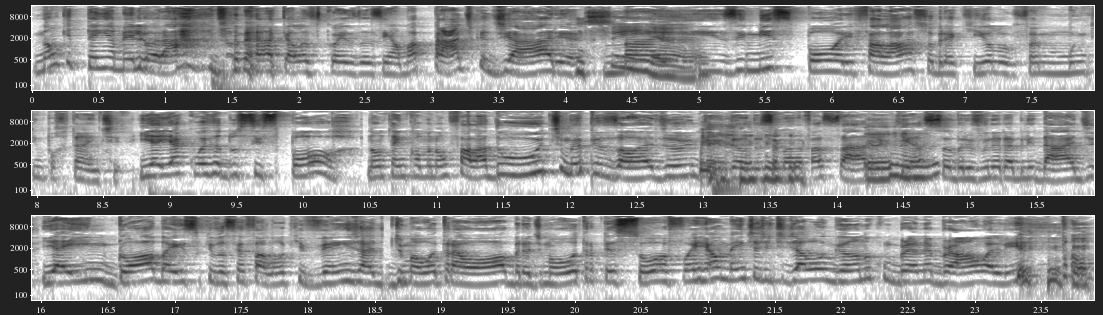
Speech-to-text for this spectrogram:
Não que tenha melhorado, né? Aquelas coisas assim, é uma prática diária. Sim, mas é. e me expor e falar sobre aquilo foi muito importante. E aí a coisa do se expor não tem como não falar do último episódio, entendeu? Da semana passada, que é uhum. sobre vulnerabilidade. E aí engloba isso que você falou, que vem já de uma outra obra, de uma outra pessoa. Foi realmente a gente dialogando com o Brené Brown ali. Então,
